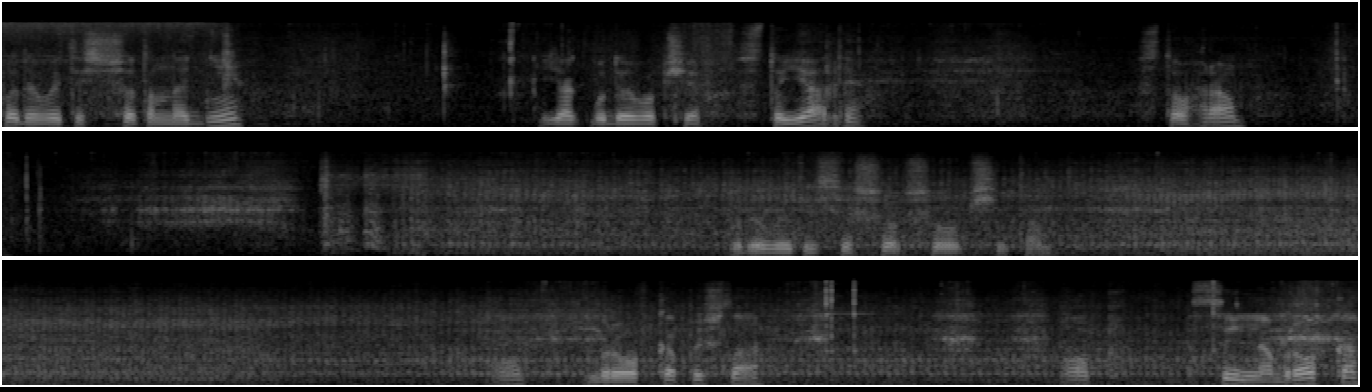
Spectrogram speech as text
подивитись, що там на дні. Як буде взагалі стояти. 100 грам. Подивитися, що, що взагалі там. Оп, бровка пішла. Оп, сильна бровка.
